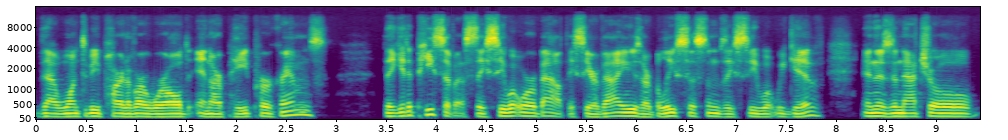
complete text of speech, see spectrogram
that want to be part of our world in our paid programs, they get a piece of us. They see what we're about. They see our values, our belief systems. They see what we give, and there's a natural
